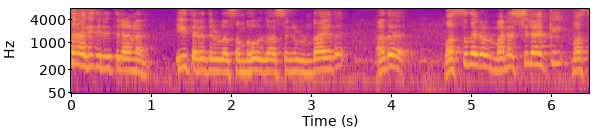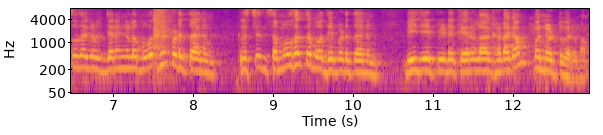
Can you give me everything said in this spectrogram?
സാഹചര്യത്തിലാണ് ഈ തരത്തിലുള്ള സംഭവവികാസങ്ങൾ ഉണ്ടായത്. അത് വസ്തുതകൾ മനസ്സിലാക്കി വസ്തുതകൾ ജനങ്ങളെ ബോധ്യപ്പെടുത്താനും ക്രിസ്ത്യൻ സമൂഹത്തെ ബോധ്യപ്പെടുത്താനും ബി കേരള ഘടകം മുന്നോട്ട് വരണം.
